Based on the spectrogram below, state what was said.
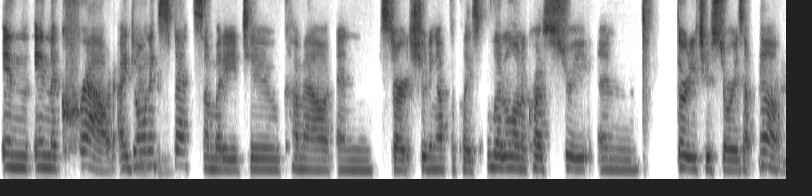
in in the crowd. I don't Mhm. expect somebody to come out and start shooting up the place let alone across the street and 32 stories up. No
